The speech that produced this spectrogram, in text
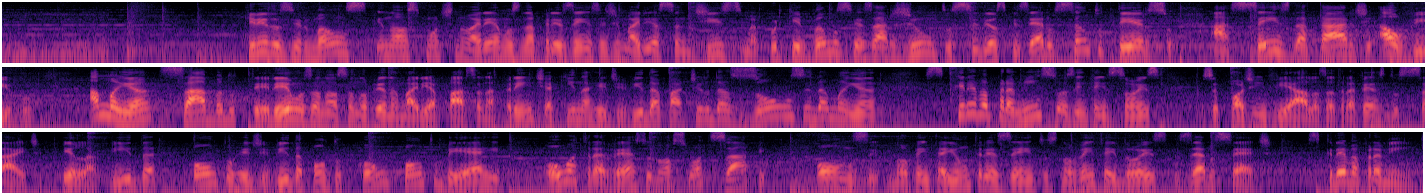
Queridos irmãos, e nós continuaremos na presença de Maria Santíssima, porque vamos rezar juntos, se Deus quiser, o Santo Terço, às seis da tarde, ao vivo. Amanhã, sábado, teremos a nossa novena Maria Passa na Frente aqui na Rede Vida a partir das 11 da manhã. Escreva para mim suas intenções. Você pode enviá-las através do site pelavida.redevida.com.br ou através do nosso WhatsApp 11 91 300 9207. Escreva para mim.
